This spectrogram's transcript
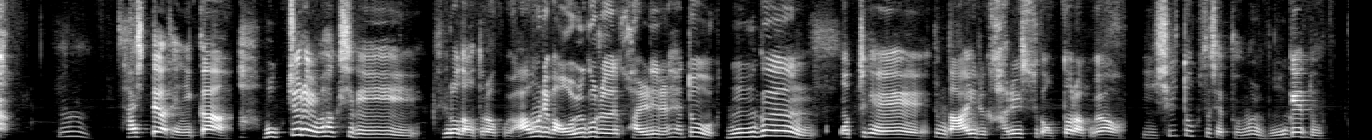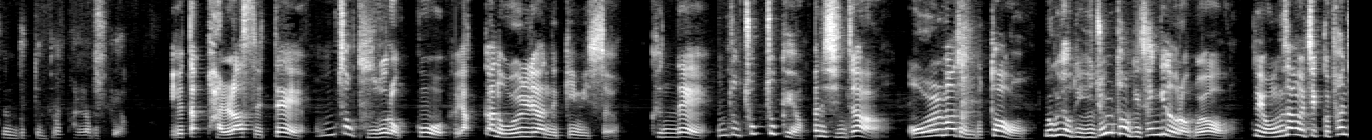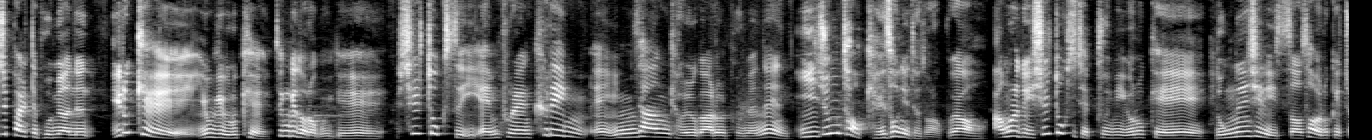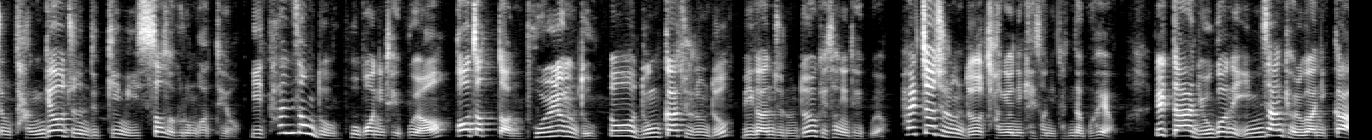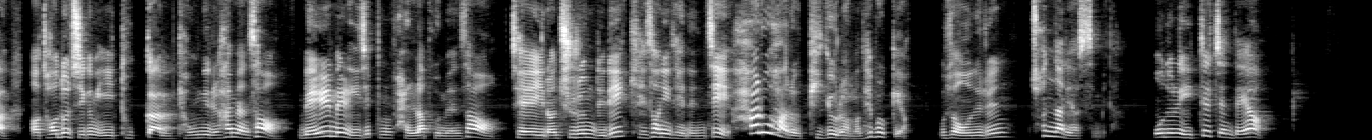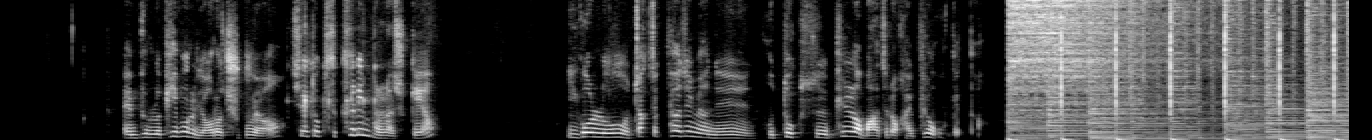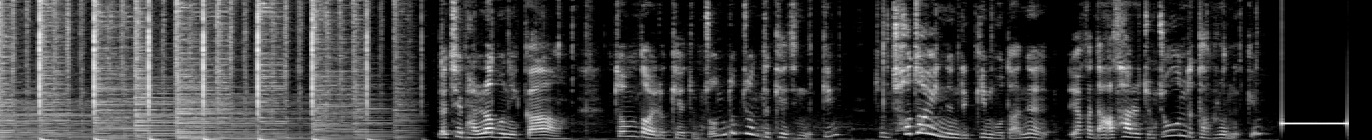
음. 40대가 되니까 아, 목주름이 확실히 드러나더라고요. 아무리 막 얼굴은 관리를 해도 목은 어떻게 좀 나이를 가릴 수가 없더라고요. 이 실톡스 제품을 목에도 듬뿍듬뿍 발라볼게요. 이게 딱 발랐을 때 엄청 부드럽고 약간 오일리한 느낌이 있어요. 근데 엄청 촉촉해요. 아니 진짜 얼마 전부터 여기 저도 이중턱이 생기더라고요. 근데 영상을 찍고 편집할 때 보면은 이렇게 여기 이렇게 생기더라고 이게 실톡스 이 앰프렌 크림의 임상 결과를 보면은 이중턱 개선이 되더라고요. 아무래도 이 실톡스 제품이 이렇게 녹는 실이 있어서 이렇게 좀 당겨주는 느낌이 있어서 그런 것 같아요. 이 탄성도 복원이 되고요. 꺼졌던 볼륨도 또 눈가 주름도 미간 주름도 개선이 되고요. 팔자 주름도 당연히 개선이 된다고 해요. 일단 요거는 임상 결과니까 어, 저도 지금 이 독감 격리를 하면서 매일매일 이 제품을 발라보면서 제 이런 주름들이 개선이 되는지 하루하루 비교를 한번 해볼게요. 우선 오늘은 첫날이었습니다. 오늘은 이틀째인데요. 앰플로 피부를 열어주고요. 실톡스 크림 발라줄게요. 이걸로 쫙쫙 펴지면은 보톡스 필러 맞으러 갈 필요가 없겠다. 며칠 발라보니까 좀 더 이렇게 좀 쫀득쫀득해진 느낌? 좀 처져 있는 느낌보다는 약간 나사를 좀 쪼은 듯한 그런 느낌?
